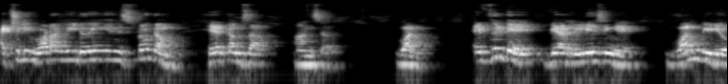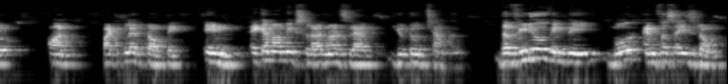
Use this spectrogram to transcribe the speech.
Actually, what are we doing in this program? Here comes the answer. 1. Every day we are releasing a one video on particular topic in Economics Learners Lab YouTube channel. The video will be more emphasized on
